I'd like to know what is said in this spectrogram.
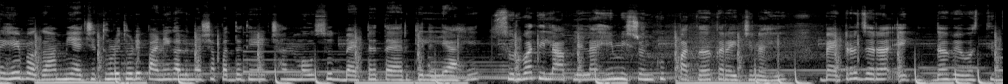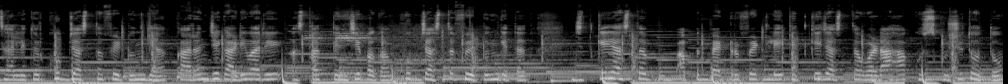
हे बघा मी याचे थोडे थोडे पाणी घालून अशा पद्धतीने छान मऊसूद बॅटर तयार केलेले आहे. सुरुवातीला आपल्याला हे मिश्रण खूप पातळ करायचे नाही. बॅटर जरा एकदा व्यवस्थित झाले तर खूप जास्त फेटून घ्या. कारण जे गाडीवाले असतात त्यांचे बघा खूप जास्त फेटून घेतात. जितके जास्त आपण बॅटर फेटले तितके जास्त वडा हा खुसखुशीत होतो.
